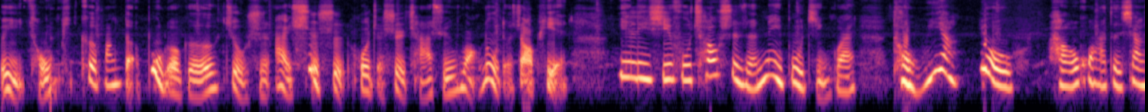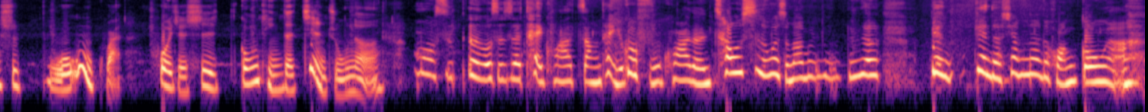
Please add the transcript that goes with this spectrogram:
可以从痞客邦的部落格，就是爱试试，或者是查询网络的照片。叶利西夫超市的内部景观，同样又豪华的，像是博物馆，或者是。宫廷的建筑呢？莫斯俄罗斯实在太夸张，太有够浮夸的。超市为什么要变变得像那个皇宫啊？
